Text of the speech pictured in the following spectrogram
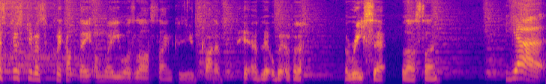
Just just give us a quick update on where you was last time because you kind of hit a little bit of a, a reset last time. Yeah.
